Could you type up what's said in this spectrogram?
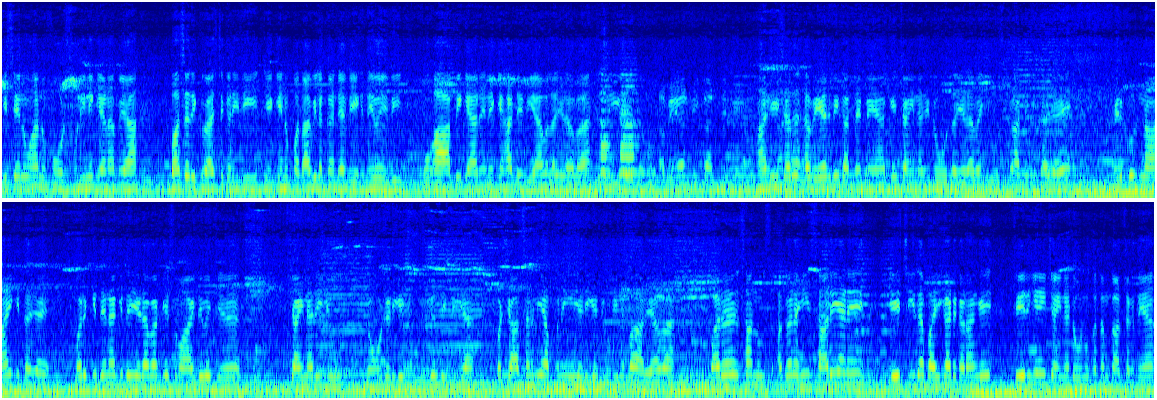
ਕਿਸੇ ਨੂੰ ਸਾਨੂੰ ਫੋਰਸਫੁਲੀ ਨਹੀਂ ਕਹਿਣਾ ਪਿਆ। ਬਸ ਰਿਕੁਐਸਟ ਕਰੀ ਦੀ, ਜੇ ਕਿਸੇ ਨੂੰ ਪਤਾ ਵੀ ਲੱਗਣ ਡਿਆ, ਵੇਖਦੇ ਹੋਏ ਵੀ, ਉਹ ਆਪ ਹੀ ਕਹਿ ਰਹੇ ਨੇ ਕਿ ਸਾਡੇ ਵੀ ਆਹ ਵਾਲਾ ਜਿਹੜਾ ਵਾ ਹਾਂਜੀ ਸਰ ਅਵੇਅਰ ਵੀ ਕਰਦੇ ਪਏ ਆ ਕਿ ਚਾਈਨਾ ਦੀ ਡੋਰ ਦਾ ਜਿਹੜਾ ਵਾ ਯੂਜ਼ ਘੱਟ ਕੀਤਾ ਜਾਏ, ਬਿਲਕੁਲ ਨਾ ਹੀ ਕੀਤਾ ਜਾਏ। ਪਰ ਕਿਤੇ ਨਾ ਕਿਤੇ ਜਿਹੜਾ ਵਾ ਕਿ ਸਮਾਜ ਦੇ ਵਿੱਚ ਚਾਈਨਾ ਦੀ ਯੂ ਡੋਰ ਜਿਹੜੀ ਹੈ ਯੂਜ਼ ਹੁੰਦੀ ਪਈ ਆ। ਪ੍ਰਸ਼ਾਸਨ ਵੀ ਆਪਣੀ ਜਿਹੜੀ ਹੈ ਡਿਊਟੀ ਨਿਭਾ ਰਿਹਾ ਵਾ। ਪਰ ਸਾਨੂੰ ਅਗਰ ਅਸੀਂ ਸਾਰੇ ਜਣੇ ਇਸ ਚੀਜ਼ ਦਾ ਬਾਈਕਾਟ ਕਰਾਂਗੇ, ਫਿਰ ਹੀ ਅਸੀਂ ਚਾਈਨਾ ਡੋਰ ਨੂੰ ਖਤਮ ਕਰ ਸਕਦੇ ਆ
